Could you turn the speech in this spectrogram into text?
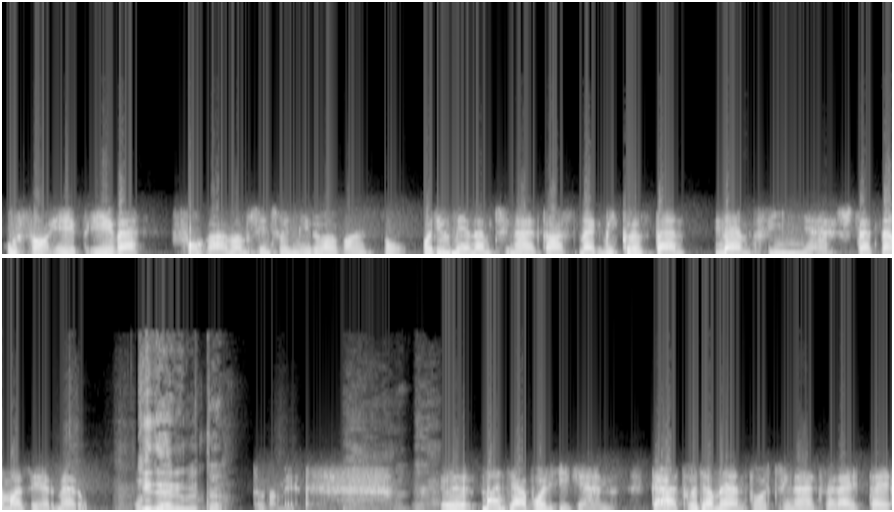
27 éve, fogalmam sincs, hogy miről van szó. Hogy ő miért nem csinálta azt meg, miközben nem finnyás, tehát nem azért, mert... Kiderült-e? tudom én. Ő, nagyjából igen. Tehát, hogy a mentor csinált vele egy tej,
